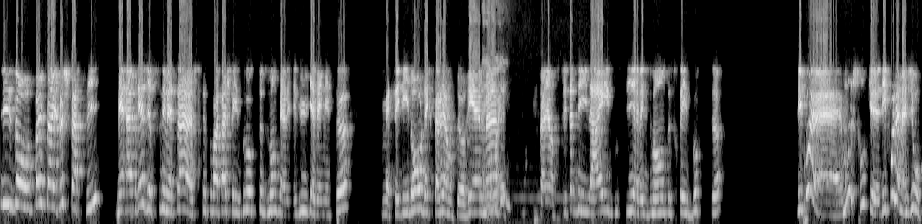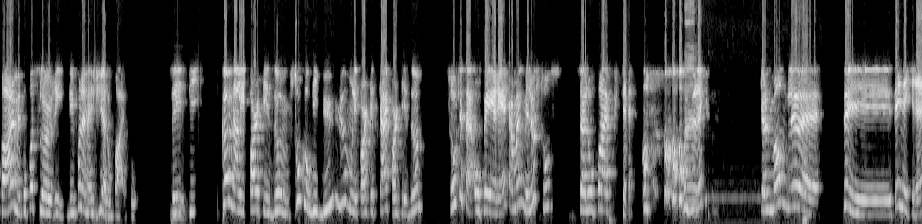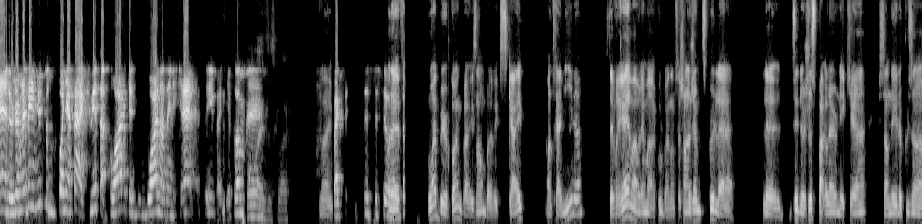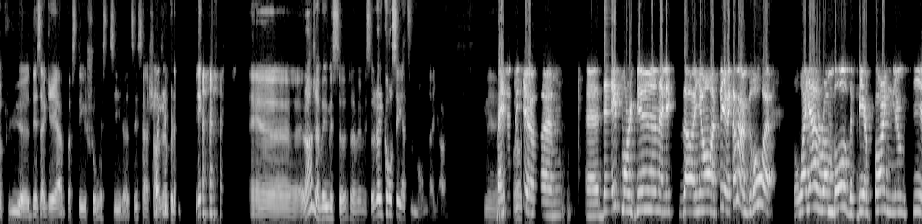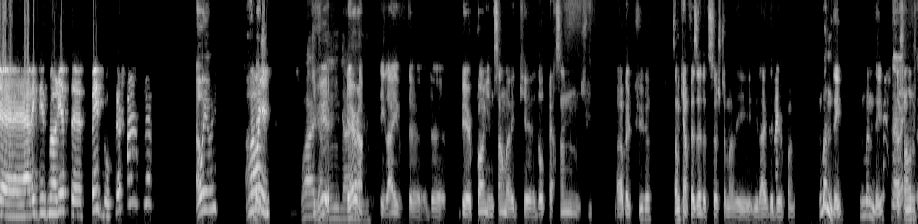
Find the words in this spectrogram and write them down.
les autres. Bye bye. Là, je suis partie. Mais après, j'ai reçu des messages sur ma page Facebook, tout le monde qui m'avait vu, qui avait aimé ça. Mais c'est des drôles d'expériences, là. Réellement, Ben ouais. d'expériences. J'ai fait des lives aussi avec du monde sur Facebook, tout ça. Des fois, euh, moi, je trouve que des fois, la magie opère, mais faut pas se leurrer. Des fois, la magie, elle opère pas. Tu sais, Puis, comme dans les parties Zoom, je trouve qu'au début, là, moi, les parties Skype, parties Zoom, je trouve que ça opérait quand même, mais là, je trouve que ça l'opère putain. On dirait que, que le monde, là, euh, c'est un écran. J'aimerais bien mieux que vous pognasser à la cuisse à soir que de vous voir dans un écran. tu sais. Fait qu'il y a comme. euh, Ouais, c'est fait que ça. On avait fait ouais, Beer Pong, par exemple, avec Skype, entre amis. là. C'était vraiment, vraiment cool. Par exemple, ça changeait un petit peu la, le, tu sais, de juste parler à un écran, puis c'en est de plus en plus euh, désagréable parce que t'es chaud, esti, là, tu sais, ça a changé un peu la dynamique. Euh, non, j'avais aimé ça, j'avais aimé ça. Je le conseille à tout le monde, d'ailleurs. Mais, Ben, je sais ouais. que euh, euh, Dave Morgan, Alex Zayon, il y avait comme un gros euh, Royal Rumble de Beer Pong, là, aussi, euh, avec des humoristes euh, sur Facebook, là, je pense, là. Ah oui, oui. Ah, Ah ben, j'ai Ouais, vu en Pierre, euh, des lives de, de Beer Pong, il me semble, avec euh, d'autres personnes. Je me rappelle plus, là. Il me semble qu'il en faisait de ça, justement, des, des lives de Beer Pong. Une bonne idée. Une bonne idée. Ah ça ouais, change.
